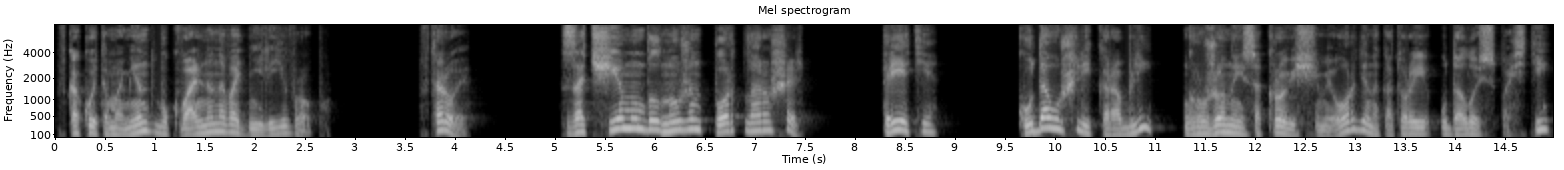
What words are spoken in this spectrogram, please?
в какой-то момент буквально наводнили Европу. Второе. Зачем им был нужен порт Ла-Рошель? Третье. Куда ушли корабли, груженные сокровищами ордена, которые удалось спасти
